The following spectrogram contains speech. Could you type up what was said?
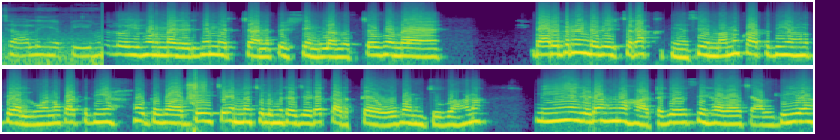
ਚਾਹ ਲਈ ਆ, ਪੀ ਹੁਣ। ਚਲੋ ਜੀ, ਹੁਣ ਮੈਂ ਜਿਹੜੀਆਂ ਮਿਰਚਾਂ ਨੇ ਪਿਛ ਸ਼ਿਮਲਾ ਮਿਰਚ, ਉਹ ਮੈਂ ਬਾਰੇ ਬਰਾਂਡੇ ਦੇ ਵਿੱਚ ਰੱਖਦੀਆਂ ਸੀ, ਉਹਨਾਂ ਨੂੰ ਕੱਟਦੀਆਂ, ਹੁਣ ਤੇ ਆਲੂਆਂ ਨੂੰ ਕੱਟਦੀਆਂ। ਉਸ ਤੋਂ ਬਾਅਦ ਦੇ ਵਿੱਚ ਇੰਨਾ, ਚਲੋ, ਮੇਰਾ ਜਿਹੜਾ ਤੜਕਾ ਹੈ, ਉਹ ਬਣ ਜਾਊਗਾ, ਹਨਾ? ਮੀਂਹ ਆ ਜਿਹੜਾ, ਹੁਣ ਹਟ ਗਿਆ ਸੀ ਹਵਾ ਚੱਲਦੀ ਆ।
